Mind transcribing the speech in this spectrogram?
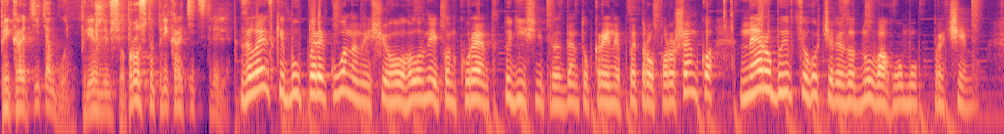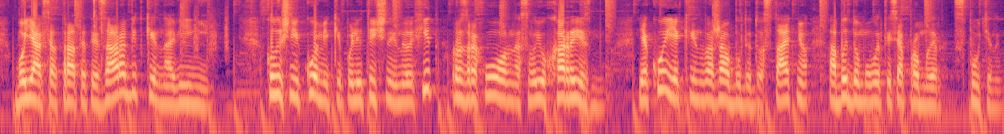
прекратить огонь, прежде всего, просто прекратить стрелять. Зеленський був переконаний, що його головний конкурент, тодішній президент України Петро Порошенко, не робив цього через одну вагому причину боявся втратити заробітки на війні. Колишній комік і політичний неофіт розраховував на свою харизму, якої, як він вважав, буде достатньо, аби домовитися про мир з Путіним.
